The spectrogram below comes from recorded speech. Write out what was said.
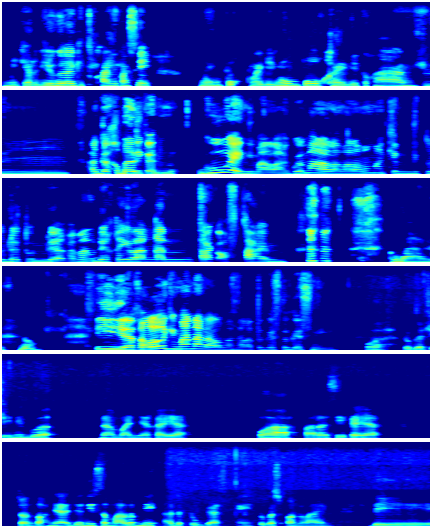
mikir juga gitu kan pasti numpuk lagi numpuk kayak gitu kan. Hmm, agak kebalikan gue nih malah. Gue malah lama-lama makin ditunda-tunda karena udah kehilangan track of time. Kebalik dong. Iya, kalau lo gimana Rel masalah tugas-tugas nih? Wah, tugas ini gue namanya kayak wah, parah sih kayak contohnya aja nih semalam nih ada tugas nih, tugas online di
